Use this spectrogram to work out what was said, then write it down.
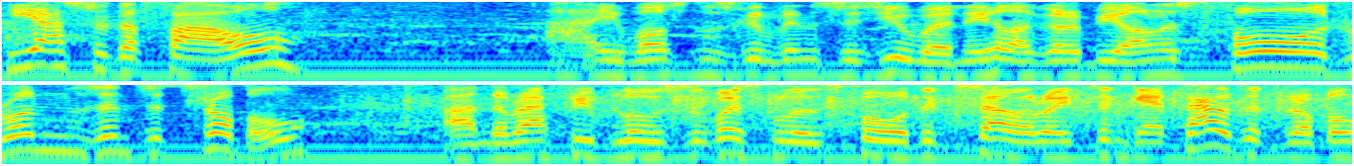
He asked for the foul. I wasn't as convinced as you were, Neil. I've got to be honest. Forde runs into trouble, and the referee blows the whistle as Forde accelerates and gets out of trouble.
